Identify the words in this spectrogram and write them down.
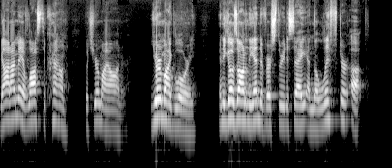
God, I may have lost the crown, but you're my honor. You're my glory. And he goes on in the end of verse 3 to say, and the lifter up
